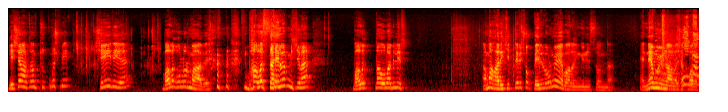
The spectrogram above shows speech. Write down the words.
Geçen haftanın tutmuş bir şeydi ya. Balık olur mu abi? Balık sayılır mı ki lan? Balık da olabilir. Ama hareketleri çok belli olmuyor ya balığın günün sonunda. Yani ne huyunu alacak balık?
